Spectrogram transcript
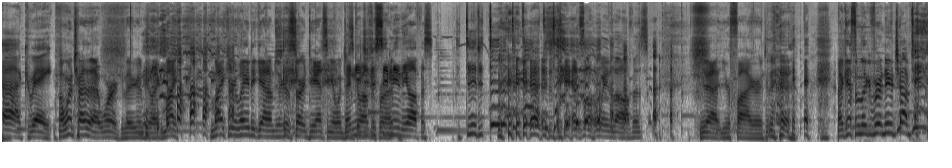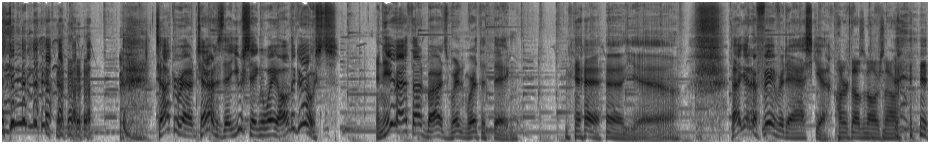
ah, great. I'm gonna try that at work. They're gonna be like, Mike, Mike, you're late again. I'm just gonna start dancing and we'll just go out the front. the office. just dance all the way to the office. Yeah, you're fired. I guess I'm looking for a new job. Talk around town is that you sang away all the ghosts. And here I thought bards weren't worth a thing. yeah. I got a favor to ask you. Hundred thousand dollars an hour.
